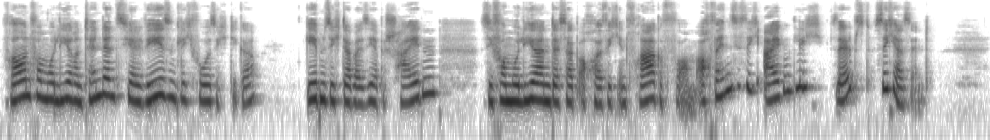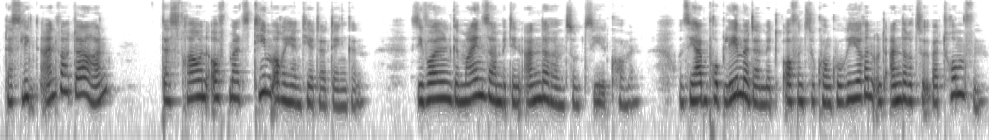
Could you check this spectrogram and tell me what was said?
Frauen formulieren tendenziell wesentlich vorsichtiger, geben sich dabei sehr bescheiden, Sie formulieren deshalb auch häufig in Frageform, auch wenn sie sich eigentlich selbst sicher sind. Das liegt einfach daran, dass Frauen oftmals teamorientierter denken. Sie wollen gemeinsam mit den anderen zum Ziel kommen. Und sie haben Probleme damit, offen zu konkurrieren und andere zu übertrumpfen.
